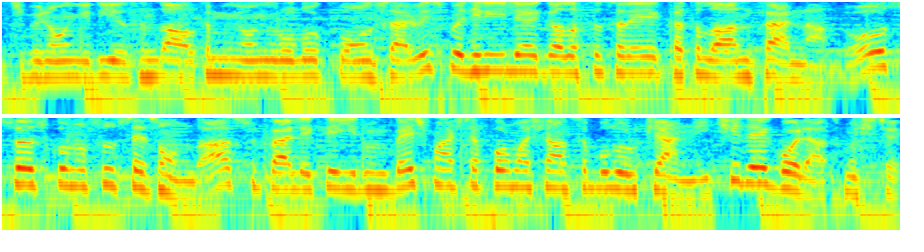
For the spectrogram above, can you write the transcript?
2017 yazında 6 milyon euroluk bonservis bedeliyle Galatasaray'a katılan Fernando, söz konusu sezonda Süper Lig'de 25 maçta forma şansı bulurken 2 de gol atmıştı.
